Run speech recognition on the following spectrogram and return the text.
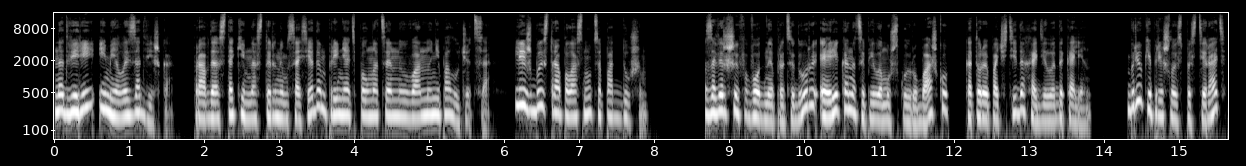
На двери имелась задвижка. Правда, с таким настырным соседом принять полноценную ванну не получится, лишь быстро ополоснуться под душем. Завершив водные процедуры, Эрика нацепила мужскую рубашку, которая почти доходила до колен. Брюки пришлось постирать,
